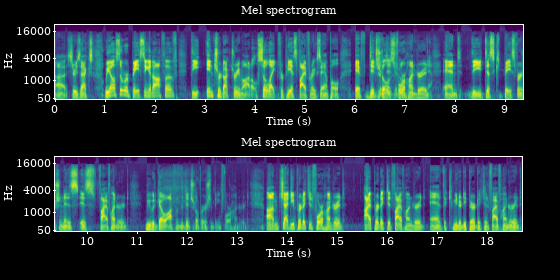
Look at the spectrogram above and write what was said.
uh, Series X. We also were basing it off of the introductory model. So, like for PS5, for example, if digital, is 400 yeah. and the disc-based version is is 500, we would go off of the digital version being 400. Um, Chad, you predicted 400. I predicted 500, and the community predicted 500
